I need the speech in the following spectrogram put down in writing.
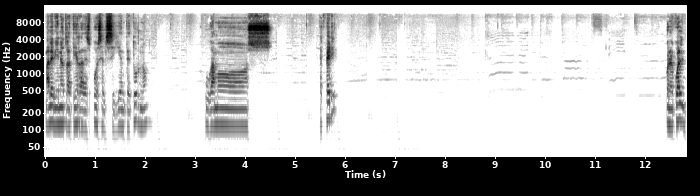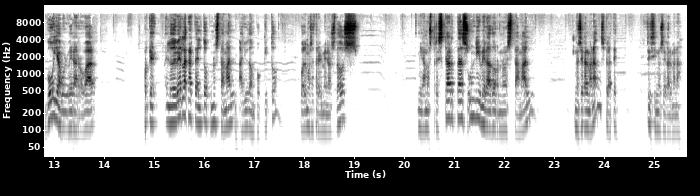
Vale, viene otra tierra después, el siguiente turno. Jugamos... Teferi. con el cual voy a volver a robar. Porque lo de ver la carta del top no está mal, ayuda un poquito. Podemos hacer el menos 2. Miramos tres cartas, un nivelador no está mal. ¿Nos llega el maná? Espérate. Sí, sí, nos llega el maná.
